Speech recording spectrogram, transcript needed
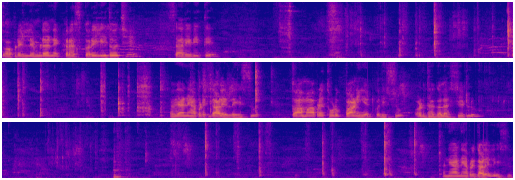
તો આપણે લીમડાને ક્રશ કરી લીધો છે સારી રીતે. હવે આને આપણે ગાળી લઈશું. તો આમાં આપણે થોડુંક પાણી એડ કરીશું, અડધા ગ્લાસ જેટલું. અને આને આપણે ગાળી લઈશું.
